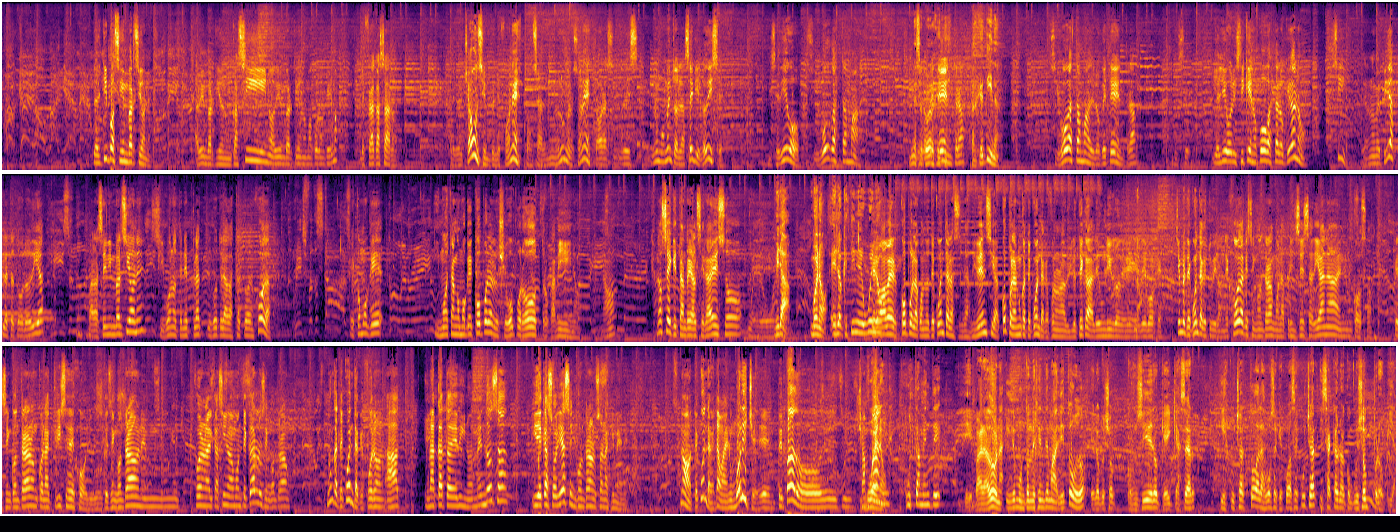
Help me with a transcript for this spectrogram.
El tipo hacía inversiones. Había invertido en un casino, había invertido en no me acuerdo en qué más. Le fracasaron. Pero el chabón siempre le fue honesto. O sea, los números son honestos. Ahora, si ves- en un momento de la serie lo dice. Dice, Diego, si vos gastas más Me de lo que te Argentina. entra, Argentina. si vos gastas más de lo que te entra, dice, y el Diego le dice, ¿y qué? ¿No puedo gastar lo que gano? Sí, pero no me pidas plata todos los días para hacer inversiones si vos no tenés plata, vos te la gastás toda en joda. Es como que, y muestran como que Coppola lo llevó por otro camino, ¿no? No sé qué tan real será eso. eh, Mirá, bueno, es lo que tiene de bueno. pero a ver, Coppola cuando te cuenta las, las vivencias, Coppola nunca te cuenta que fueron a una biblioteca a leer un libro de, de Borges. Siempre te cuenta que estuvieron de joda, que se encontraron con la princesa Diana en un coso, que se encontraron con actrices de Hollywood, que se encontraron en, fueron al casino de Monte Carlo y se encontraron. Nunca te cuenta que fueron a una cata de vino en Mendoza y de casualidad se encontraron en Susana Jiménez. No, te cuenta que estaban en un boliche, eh, pepado, eh, champán. Bueno, justamente de Maradona y de un montón de gente más, de todo, es lo que yo considero que hay que hacer y escuchar todas las voces que puedas escuchar y sacar una conclusión propia.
